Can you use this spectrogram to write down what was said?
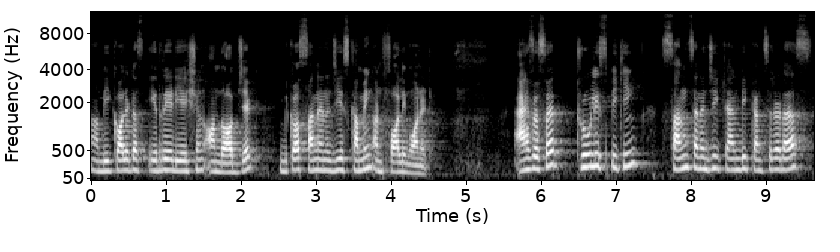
Uh, we call it as irradiation on the object because sun energy is coming and falling on it. As I said truly speaking sun's energy can be considered as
